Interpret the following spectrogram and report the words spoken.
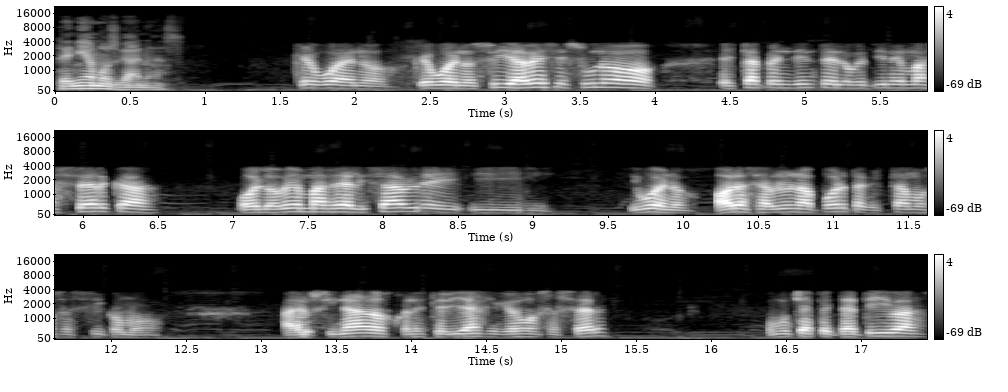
Teníamos ganas. Qué bueno, qué bueno. Sí, a veces uno está pendiente de lo que tiene más cerca o lo ve más realizable y, y, bueno, ahora se abrió una puerta que estamos así como alucinados con este viaje que vamos a hacer, con mucha expectativa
